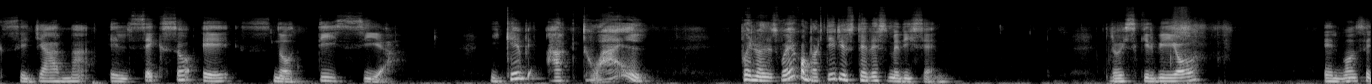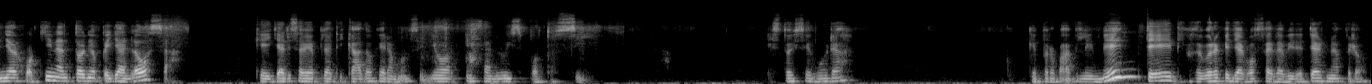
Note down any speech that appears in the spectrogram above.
Se llama El sexo es noticia. ¿Y qué actual? Bueno, les voy a compartir y ustedes me dicen. Lo escribió el monseñor Joaquín Antonio Peñalosa, que ya les había platicado que era monseñor en San Luis Potosí. Estoy segura que probablemente, digo, seguro que ya goza de la vida eterna, pero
